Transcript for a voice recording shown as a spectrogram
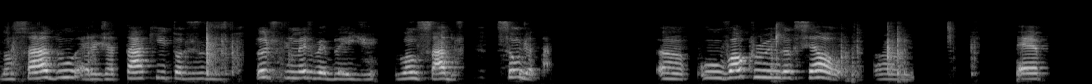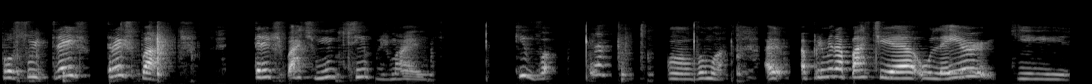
lançado, era de ataque. Todos os, todos os primeiros Beyblade lançados são de ataque. o Valkyrie Excel um, é, possui três, três partes. Três partes muito simples, mas que va né? vamos lá. A, a, primeira parte é o layer, que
